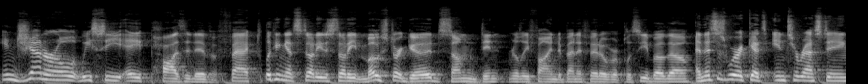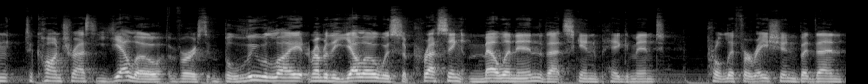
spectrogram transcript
In general, we see a positive effect. Looking at study to study, most are good. Some didn't really find a benefit over placebo though. And this is where it gets interesting to contrast yellow versus blue light. Remember the yellow was suppressing melanin, that skin pigment proliferation, but then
